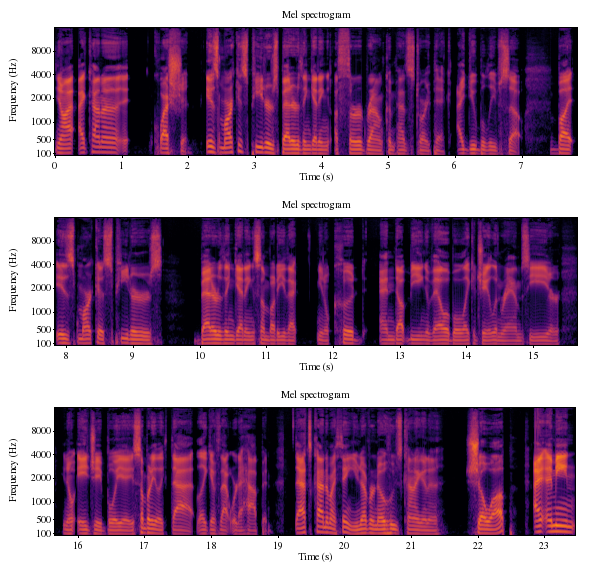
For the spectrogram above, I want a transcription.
you know, I, I kind of eh, question is Marcus Peters better than getting a third round compensatory pick? I do believe so. But is Marcus Peters better than getting somebody that, you know, could end up being available like a Jalen Ramsey or, you know, AJ Bouye, somebody like that, like if that were to happen. That's kind of my thing. You never know who's kind of going to show up. I, I mean,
